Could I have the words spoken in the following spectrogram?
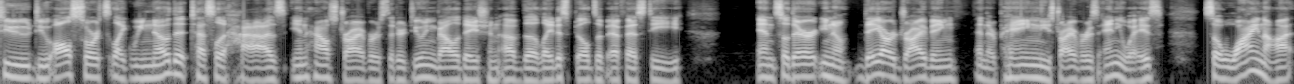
to do all sorts like we know that Tesla has in-house drivers that are doing validation of the latest builds of FSD and so they're you know they are driving and they're paying these drivers anyways so why not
